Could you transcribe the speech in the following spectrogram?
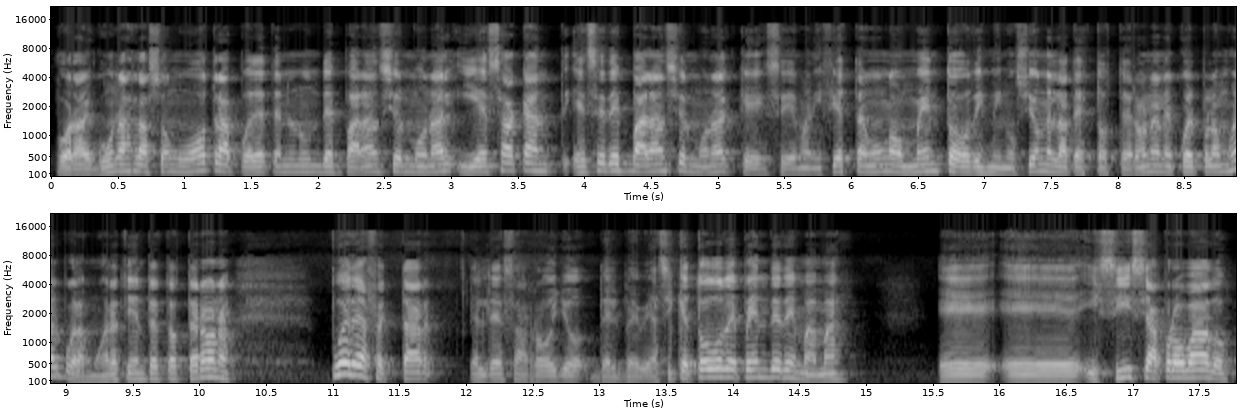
por alguna razón u otra, puede tener un desbalance hormonal y ese desbalance hormonal que se manifiesta en un aumento o disminución en la testosterona en el cuerpo de la mujer, porque las mujeres tienen testosterona, puede afectar el desarrollo del bebé. Así que todo depende de mamá. Eh, eh, y sí se ha probado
